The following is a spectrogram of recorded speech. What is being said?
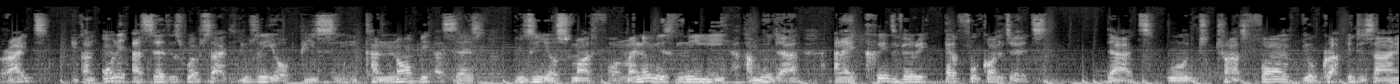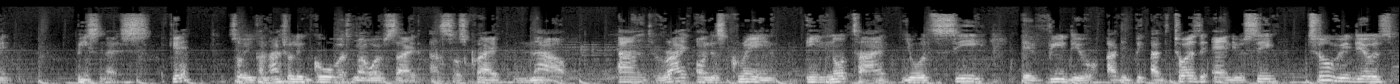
right? You can only access this website using your PC it cannot be accessed using your smartphone. My name is Niyi Amuda and I create very helpful content that would transform your graphic design business okay? So you can actually go over to my website and subscribe now. And right on the screen in no time you will see a video. At the at towards the end you see two videos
